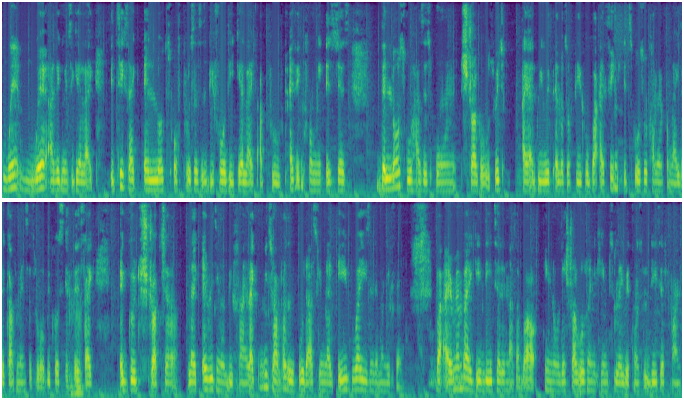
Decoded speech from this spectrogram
where where are they going to get like it takes like a lot of processes before they get like approved. I think for me it's just the law school has its own struggles, which I agree with a lot of people, but I think it's also coming from like the government as well. Because if there's like a good structure, like everything will be fine. Like me too, I'm part of the people that assume like, hey, who are you using the money for? But I remember again they telling us about you know the struggles when it came to like the consolidated fund,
